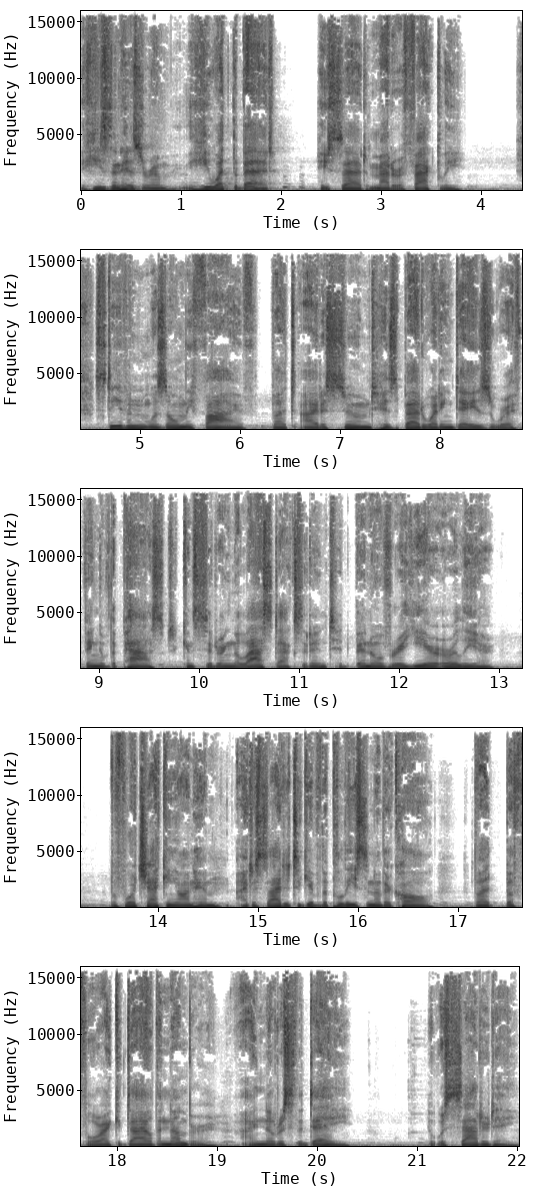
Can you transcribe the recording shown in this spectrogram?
He's in his room. He wet the bed he said matter of factly. Stephen was only five, but I'd assumed his bedwetting days were a thing of the past, considering the last accident had been over a year earlier. Before checking on him, I decided to give the police another call, but before I could dial the number, I noticed the day. It was Saturday,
